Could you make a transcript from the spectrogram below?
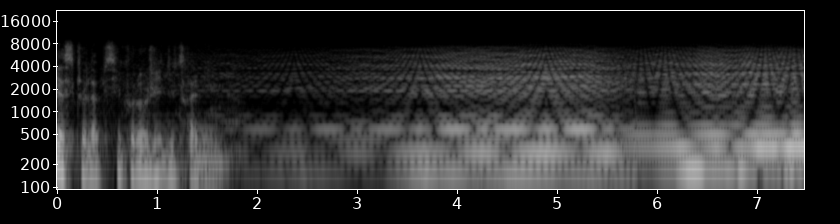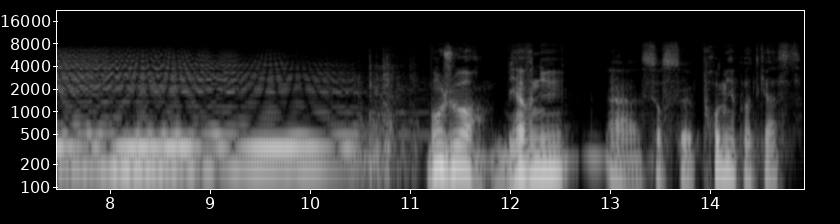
Qu'est-ce que la psychologie du trading? Bonjour, bienvenue euh, sur ce premier podcast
